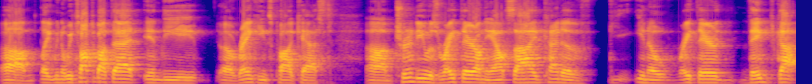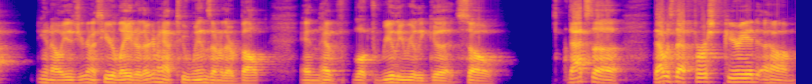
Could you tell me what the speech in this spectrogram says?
um, like, you know, we talked about that in the uh, rankings podcast. Um, Trinity was right there on the outside, kind of, you know, right there. They've got, you know, as you're going to hear later, they're going to have two wins under their belt and have looked really, really good. So that's the that was that first period. Um,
